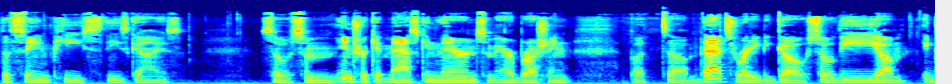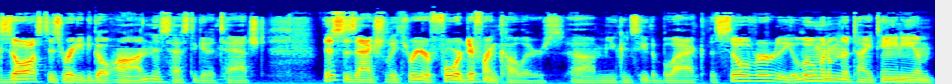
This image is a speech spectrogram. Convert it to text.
the same piece, these guys. So some intricate masking there and some airbrushing, but um, that's ready to go. So the um, exhaust is ready to go on. This has to get attached. This is actually three or four different colors. Um, you can see the black, the silver, the aluminum, the titanium,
